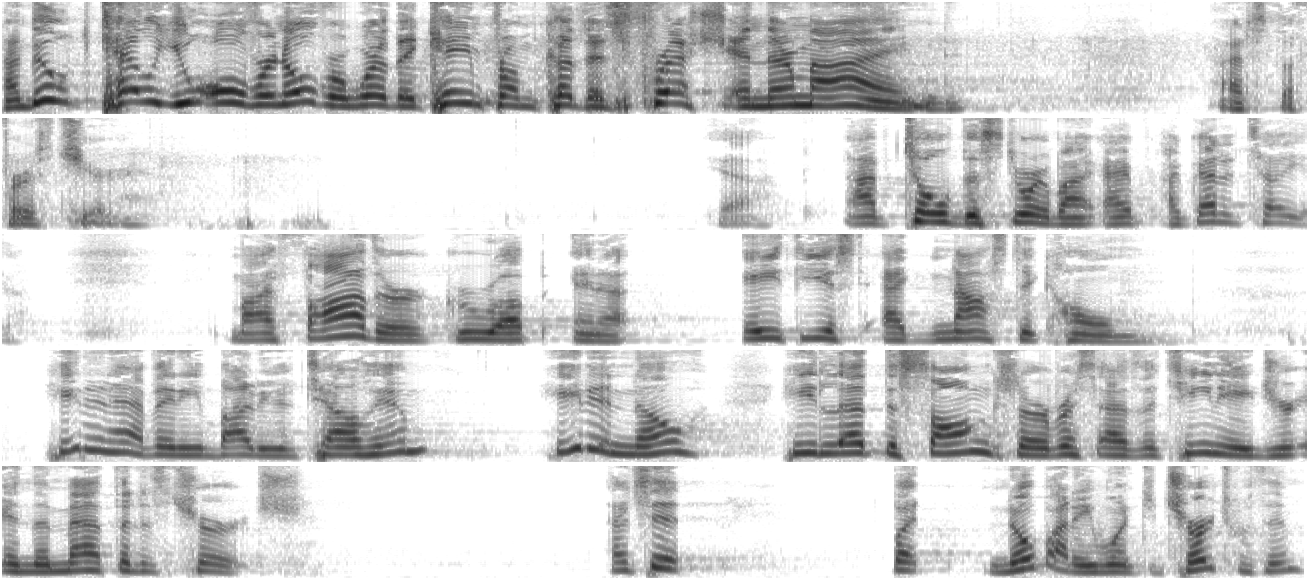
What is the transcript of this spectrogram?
and they'll tell you over and over where they came from because it's fresh in their mind. That's the first chair. Yeah. I've told this story, but I, I've got to tell you. My father grew up in an atheist agnostic home. He didn't have anybody to tell him he didn't know. He led the song service as a teenager in the Methodist church. That's it. But nobody went to church with him.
